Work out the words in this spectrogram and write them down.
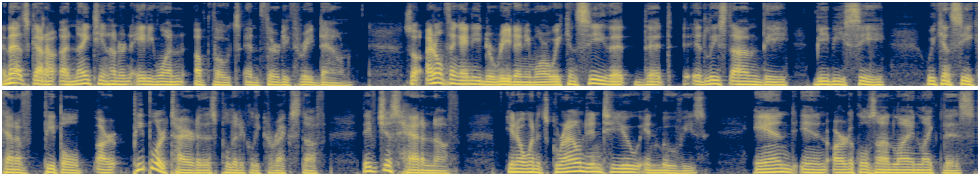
And that's got a, a 1981 upvotes and 33 down. So I don't think I need to read anymore. We can see that that at least on the BBC, we can see kind of people are people are tired of this politically correct stuff. They've just had enough. You know, when it's ground into you in movies and in articles online like this,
